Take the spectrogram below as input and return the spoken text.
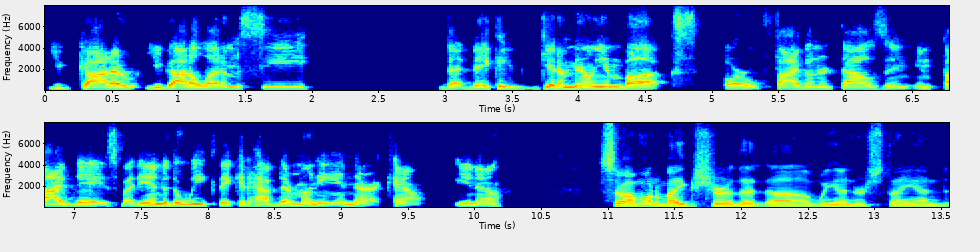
you gotta you gotta let them see that they could get a million bucks or 500,000 in 5 days. By the end of the week they could have their money in their account, you know. So I want to make sure that uh, we understand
